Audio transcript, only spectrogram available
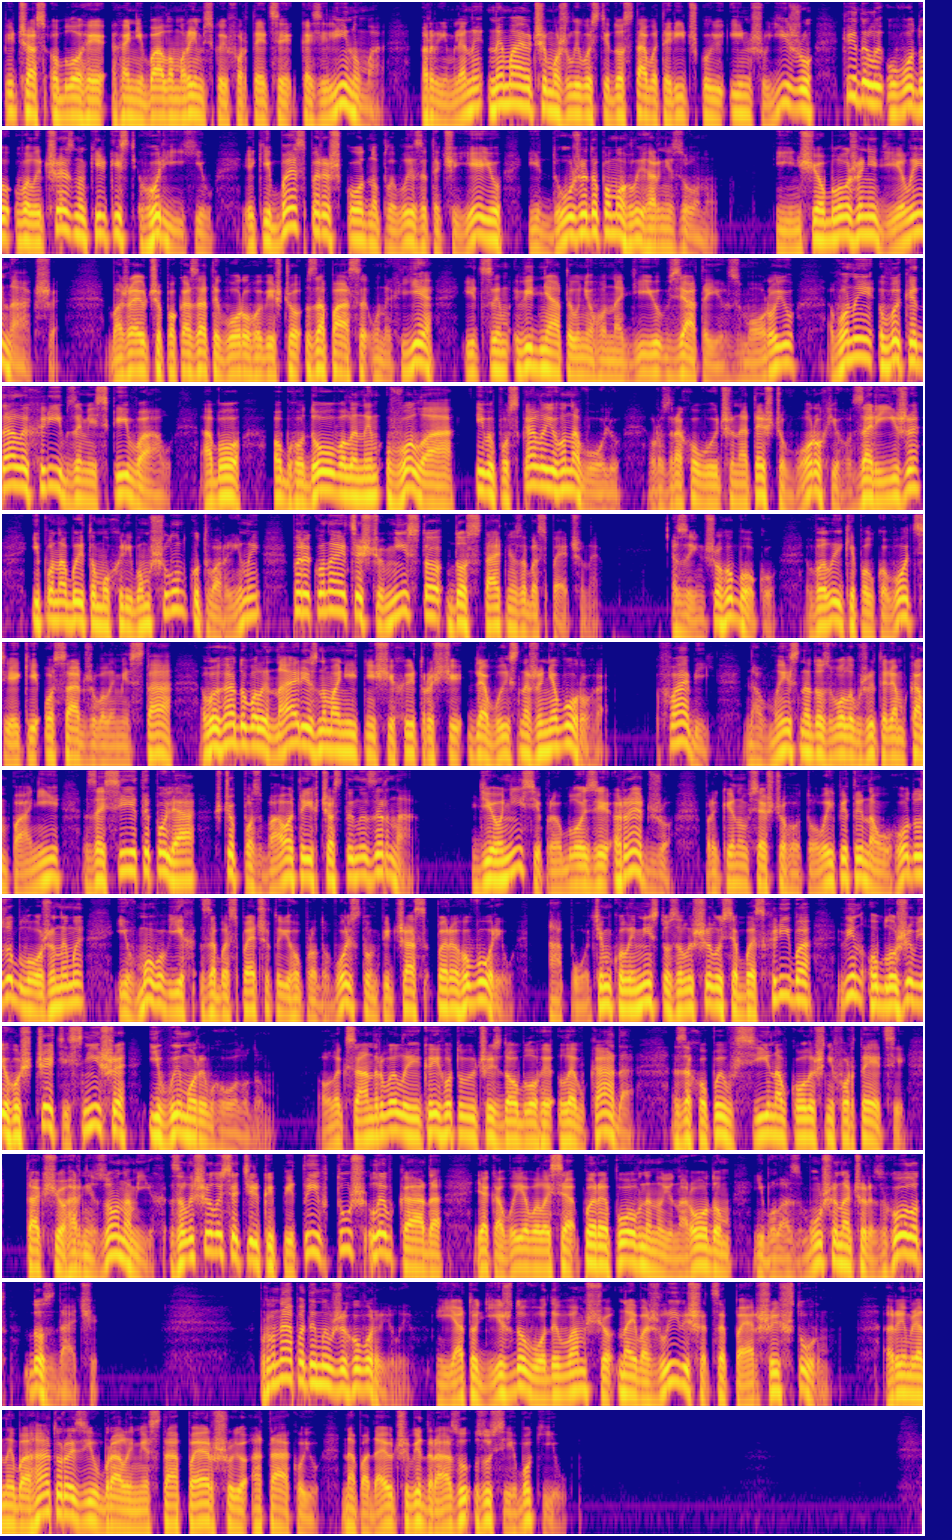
Під час облоги Ганібалом римської фортеці Казілінума римляни, не маючи можливості доставити річкою іншу їжу, кидали у воду величезну кількість горіхів, які безперешкодно пливли за течією і дуже допомогли гарнізону. Інші обложені діяли інакше. Бажаючи показати ворогові, що запаси у них є, і цим відняти у нього надію взяти їх зморою, вони викидали хліб за міський вал або обгодовували ним вола і випускали його на волю, розраховуючи на те, що ворог його заріже, і по набитому хлібом шлунку тварини переконається, що місто достатньо забезпечене. З іншого боку, великі полководці, які осаджували міста, вигадували найрізноманітніші хитрощі для виснаження ворога. Фабій навмисно дозволив жителям кампанії засіяти поля, щоб позбавити їх частини зерна. Діонісі при облозі Реджо прикинувся, що готовий піти на угоду з обложеними і вмовив їх забезпечити його продовольством під час переговорів. А потім, коли місто залишилося без хліба, він обложив його ще тісніше і виморив голодом. Олександр Великий, готуючись до облоги Левкада, захопив всі навколишні фортеці, так що гарнізонам їх залишилося тільки піти в ту ж Левкада, яка виявилася переповненою народом і була змушена через голод до здачі. Про напади ми вже говорили, і я тоді ж доводив вам, що найважливіше це перший штурм. Римляни багато разів брали міста першою атакою, нападаючи відразу з усіх боків.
